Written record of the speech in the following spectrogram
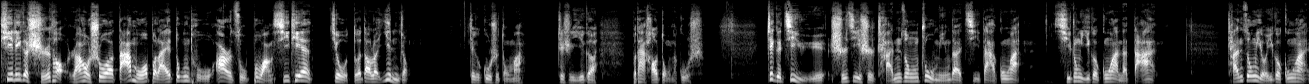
踢了一个石头，然后说：“达摩不来东土，二祖不往西天。”就得到了印证。这个故事懂吗？这是一个不太好懂的故事。这个寄语实际是禅宗著名的几大公案，其中一个公案的答案。禅宗有一个公案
